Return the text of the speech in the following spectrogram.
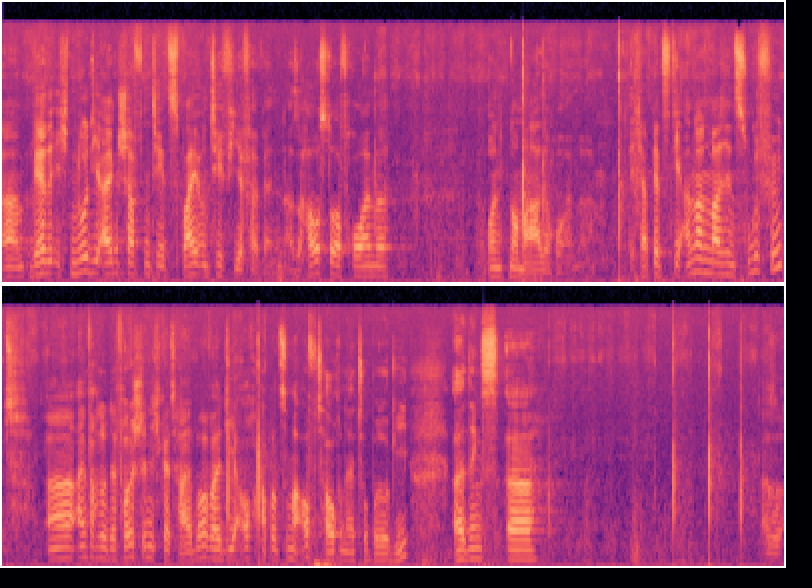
äh, werde ich nur die Eigenschaften T2 und T4 verwenden, also Hausdorff-Räume und normale Räume. Ich habe jetzt die anderen mal hinzugefügt, äh, einfach nur der Vollständigkeit halber, weil die auch ab und zu mal auftauchen in der Topologie. Allerdings, äh, also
